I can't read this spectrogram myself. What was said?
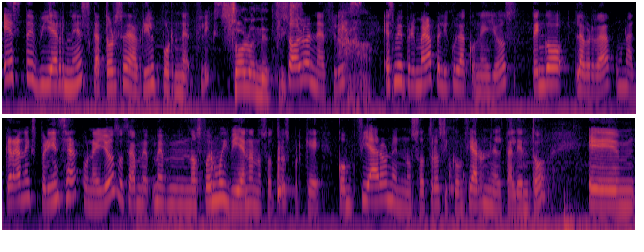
este viernes, 14 de abril, por Netflix. Solo en Netflix. Solo en Netflix. Ajá. Es mi primera película con ellos. Tengo, la verdad, una gran experiencia con ellos. O sea, me- me- nos fue muy bien a nosotros porque confiaron en nosotros y confiaron en el talento. Eh,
